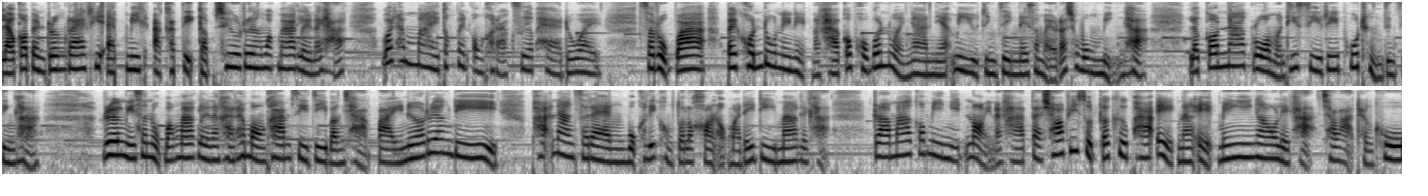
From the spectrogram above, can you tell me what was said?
แล้วก็เป็นเรื่องแรกที่แอดมีอคติกับชื่อเรื่องมากๆเลยนะคะ ว่าทำไมต้องเป็นองครักษ์เสื้อแพรด้วย สรุปว่าไปค้นดูในเน็ตนะคะ ก็พบว่าหน่วยงานนี้มีอยู่จริง ๆ ในสมัยราชวงศ์หมิงค่ะ แล้วก็น่ากลัวเหมือนที่ซีรีส์พูดถึงจริง ๆ ค่ะ เรื่องนี้สนุกมากๆเลยนะคะ ถ้ามองข้าม CG บางฉากไป เนื้อเรื่องดี พระนางแสดงบุคลิกของตัวละครออกมาได้ดีมากเลยค่ะดราม่าก็มีนิดหน่อยนะคะ แต่ชอบที่สุดก็็คือพระเอกนางเอกไม่งี่เง่าเลยค่ะ ฉลาดทั้งคู่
